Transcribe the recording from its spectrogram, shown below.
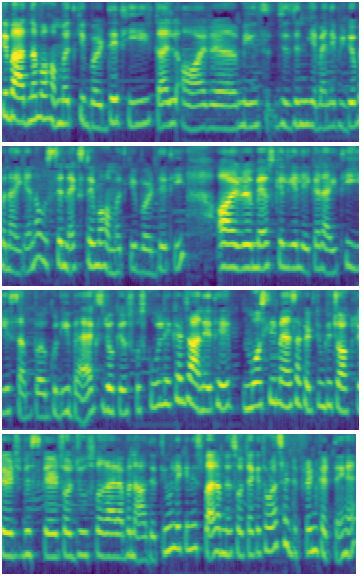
उसके बाद ना मोहम्मद की बर्थडे थी कल और मीन्स जिस दिन ये मैंने वीडियो बनाई है ना, उससे नेक्स्ट डे मोहम्मद की बर्थडे थी। और मैं उसके लिए लेकर आई थी ये सब गुडी बैग्स जो कि उसको स्कूल लेकर जाने थे। मोस्टली मैं ऐसा करती हूँ कि चॉकलेट्स बिस्किट्स और जूस वगैरह बना देती हूँ, लेकिन इस बार हमने सोचा कि थोड़ा सा डिफरेंट करते हैं।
